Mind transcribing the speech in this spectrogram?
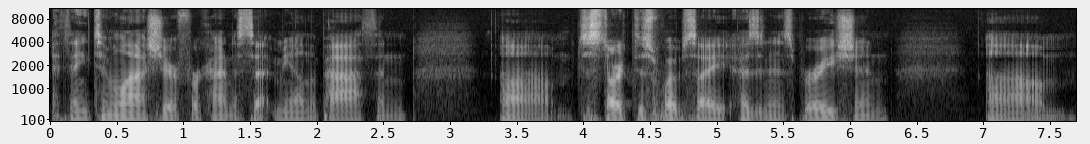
I thanked him last year for kind of setting me on the path and um, to start this website as an inspiration. Um,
